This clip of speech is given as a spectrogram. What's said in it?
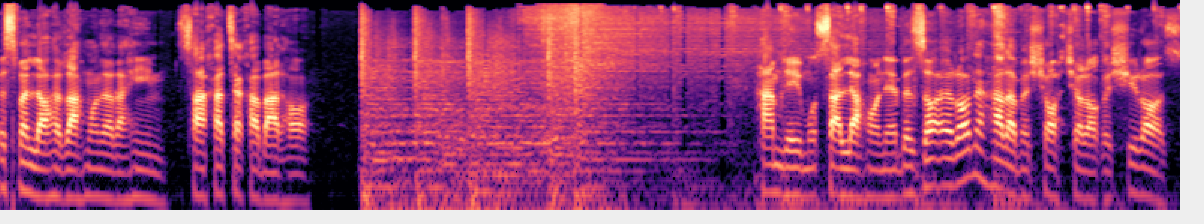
بسم الله الرحمن الرحیم. سرخط خبرها. حمله مسلحانه به زائران حرم شاه چراغ شیراز.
